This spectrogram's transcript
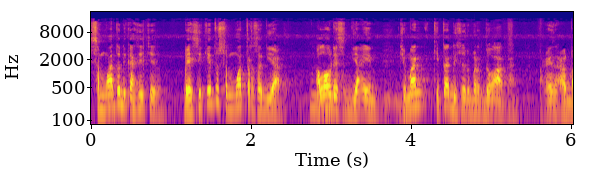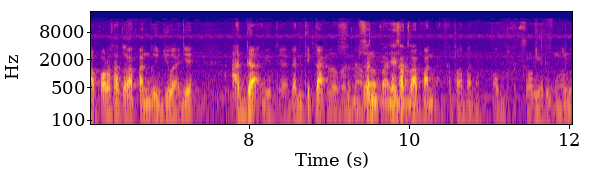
semua tuh dikasih cil. Basic itu semua tersedia. Allah udah sediain. Cuman kita disuruh berdoa kan. Makanya Al-Baqarah 187 aja ada gitu ya. Dan kita sen- eh 18 186. Om keliru mulu.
